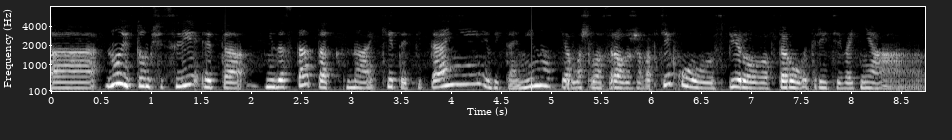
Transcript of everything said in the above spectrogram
А, ну и в том числе это недостаток на кетопитании, витаминов. Я пошла сразу же в аптеку с первого, второго, третьего дня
